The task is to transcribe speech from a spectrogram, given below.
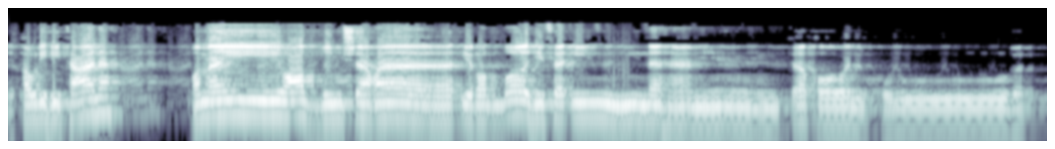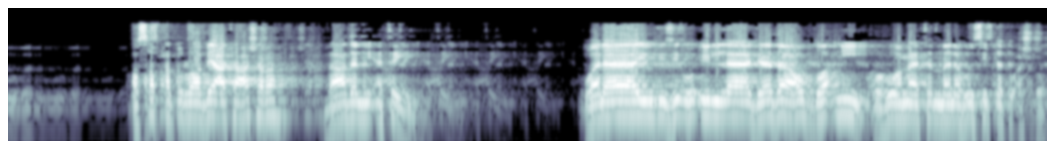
لقوله تعالى ومن يعظم شعائر الله فإنها من تقوى القلوب. الصفحة الرابعة عشرة بعد المئتين. ولا يجزئ إلا جذع الضأن وهو ما تم له ستة أشهر.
